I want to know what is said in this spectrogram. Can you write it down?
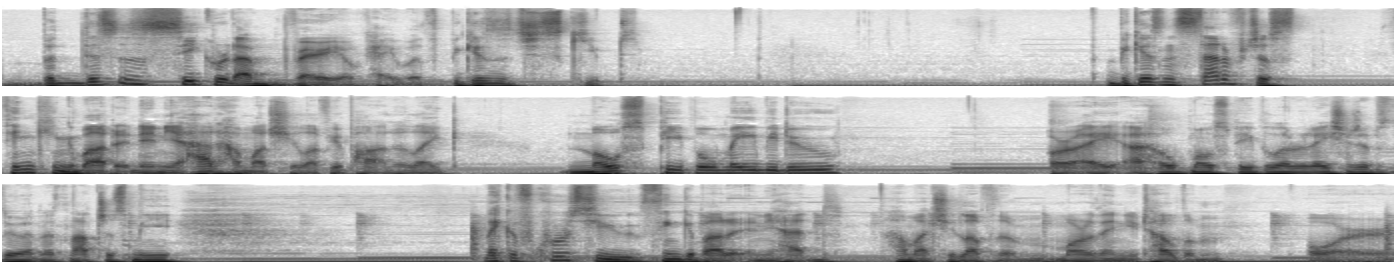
but this is a secret I'm very okay with because it's just cute. Because instead of just thinking about it in your head how much you love your partner, like most people maybe do, or I, I hope most people in relationships do, and it's not just me. Like, of course, you think about it in your head how much you love them more than you tell them, or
